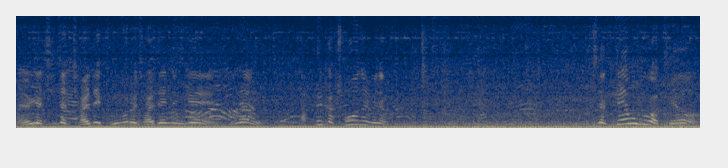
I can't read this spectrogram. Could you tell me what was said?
아, 여기가 진짜 잘 돼, 동물을 잘돼 있는 게 그냥 아프리카 초원을 그냥 진짜 깨운 것 같아요.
